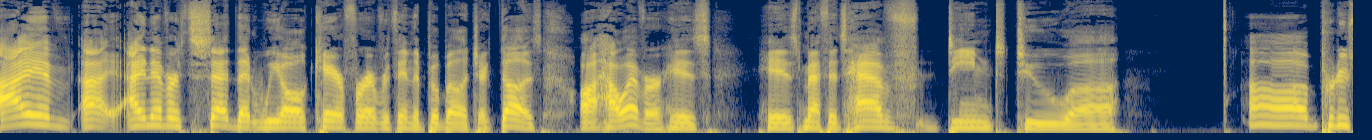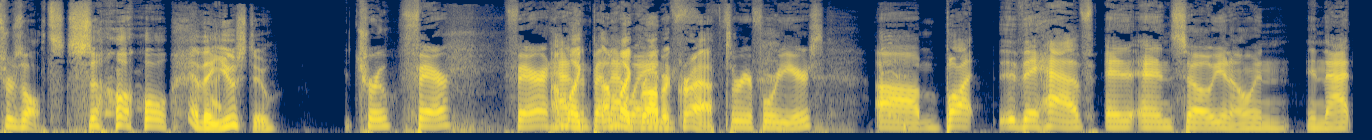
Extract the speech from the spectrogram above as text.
I have I, I never said that we all care for everything that Bill Belichick does. Uh, however, his his methods have deemed to uh, uh, produce results. So Yeah, they used to. true, fair, fair. It I'm hasn't like- been I'm that like way Robert in Kraft. three or four years. Um, but they have, and and so you know, in in that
